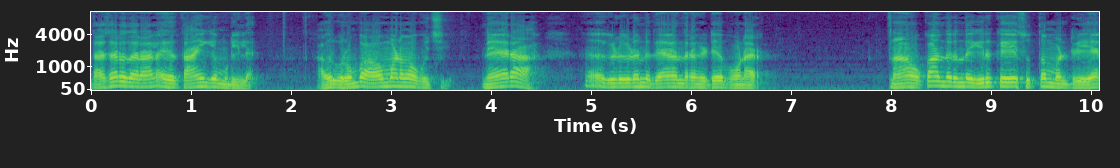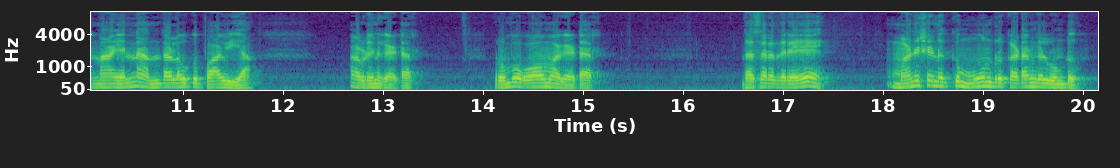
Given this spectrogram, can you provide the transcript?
தசரதரால் இதை தாங்கிக்க முடியல. அவருக்கு ரொம்ப அவமானமாக போச்சு. நேராக கிடுகிடுன்னு தேவேந்திரங்கிட்டே போனார். நான் உட்காந்துருந்த இருக்கையே சுத்தம் பண்ணுறியே நான் என்ன அந்த அளவுக்கு பாவியா? அப்படின்னு கேட்டார். ரொம்ப கோபமாக கேட்டார். தசரதரே மனுஷனுக்கு மூன்று கடன்கள் உண்டு.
